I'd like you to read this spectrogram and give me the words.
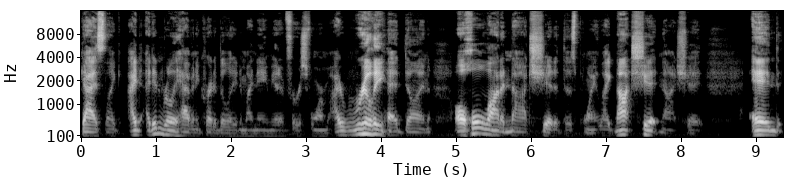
guys, like I, I didn't really have any credibility to my name yet at 1st Phorm. I really had done a whole lot of not shit at this point, like not shit, not shit. And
